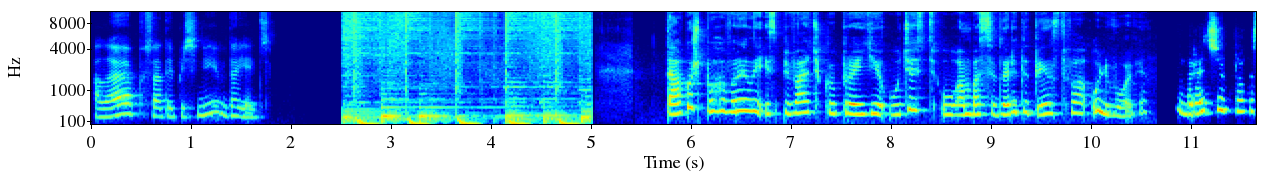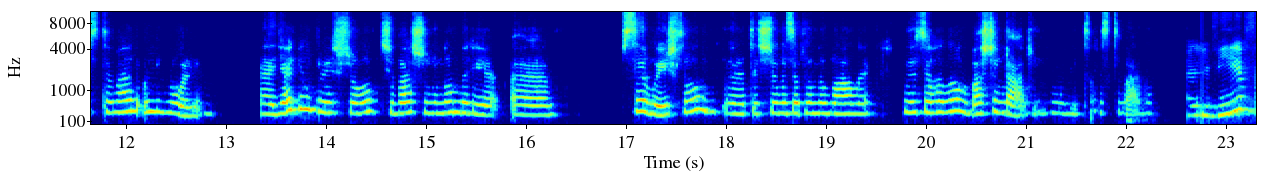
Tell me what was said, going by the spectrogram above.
але писати пісні вдається. Також поговорили із співачкою про її участь у амбасадорі дитинства у Львові. До речі, про фестиваль у Львові. Е, Як він пройшов? Чи в вашому номері е, все вийшло, е, те, що ви запланували? Ну і загалом ваше враження від фестивалю? Львів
